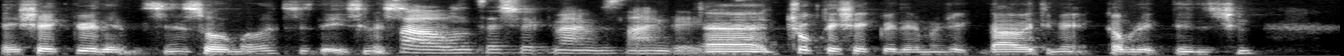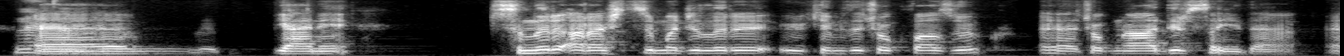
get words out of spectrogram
Teşekkür ederim. Sizi sormalı. Siz de iyisiniz. Sağ olun, teşekkürler bizler de iyiyiz. E, çok teşekkür ederim öncelikle davetimi kabul ettiğiniz için. Ne E, demek? yani sınır araştırmacıları ülkemizde çok fazla yok. E, çok nadir sayıda e,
